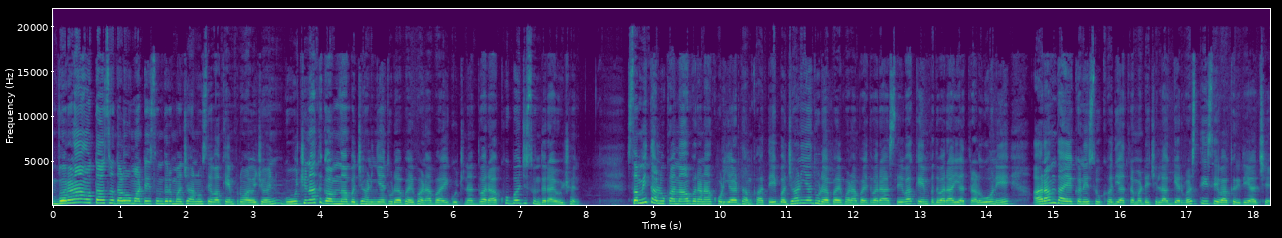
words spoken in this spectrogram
વરણા આવતા શ્રદ્ધાળુઓ માટે સુંદર મજાનું સેવા કેમ્પનું આયોજન ગોચનાથ ગામના બજાણિયા ધુડાભાઈ ભણાભાઈ ગોચનાથ દ્વારા ખૂબ જ સુંદર આયોજન. સમી તાલુકાના વરણા ખોડિયારધામ ખાતે બજાણિયા ધુડાભાઈ ભણાભાઈ દ્વારા સેવા કેમ્પ દ્વારા યાત્રાળુઓને આરામદાયક અને સુખદ યાત્રા માટે છેલ્લા અગિયાર વર્ષથી સેવા કરી રહ્યા છે.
